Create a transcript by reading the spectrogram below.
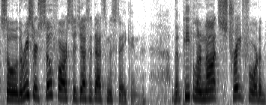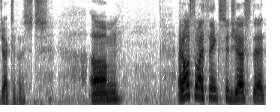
So the research so far suggests that that's mistaken, that people are not straightforward objectivists. Um, and also, I think, suggests that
